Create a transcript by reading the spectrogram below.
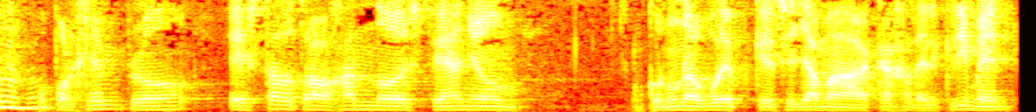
O por ejemplo, he estado trabajando este año con una web que se llama Caja del Crimen,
